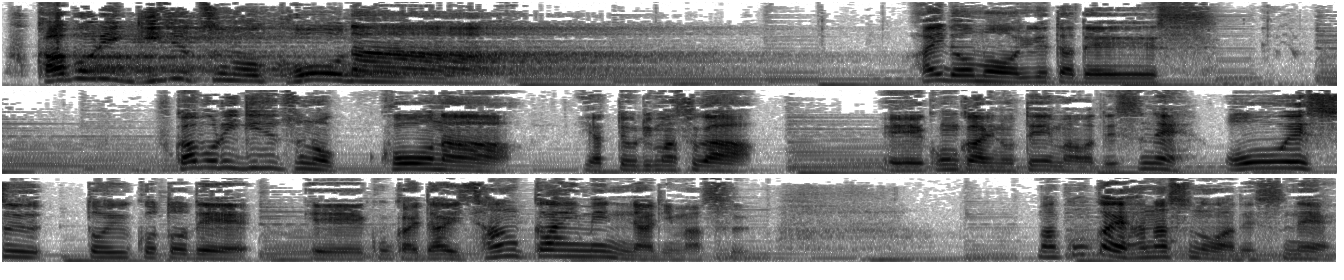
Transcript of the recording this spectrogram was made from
深掘り技術のコーナー。はい、どうも、ゆげたです。深掘り技術のコーナーやっておりますが、えー今回のテーマはですね、OS ということで、えー今回第3回目になります。まあ、今回話すのはですね、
